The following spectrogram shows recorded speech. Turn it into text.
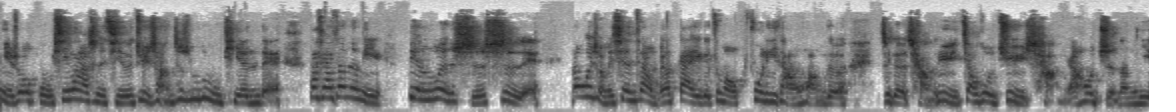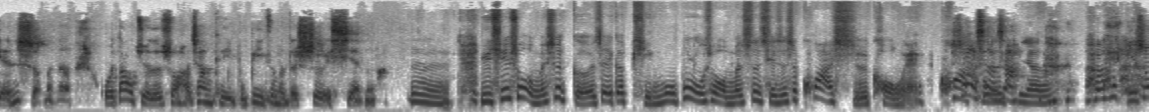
你说古希腊时期的剧场，这是露天的，大家在那里辩论时事，哎。那为什么现在我们要盖一个这么富丽堂皇的这个场域，叫做剧场，然后只能演什么呢？我倒觉得说，好像可以不必这么的设限了。嗯，与其说我们是隔着一个屏幕，不如说我们是其实是跨时空，哎，跨空间。你说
